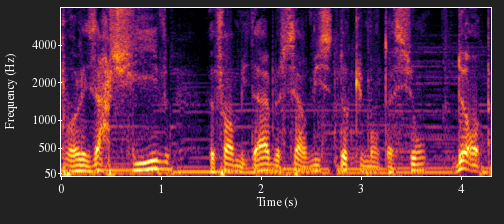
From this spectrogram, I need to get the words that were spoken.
pour les archives, le formidable service documentation d'Europe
